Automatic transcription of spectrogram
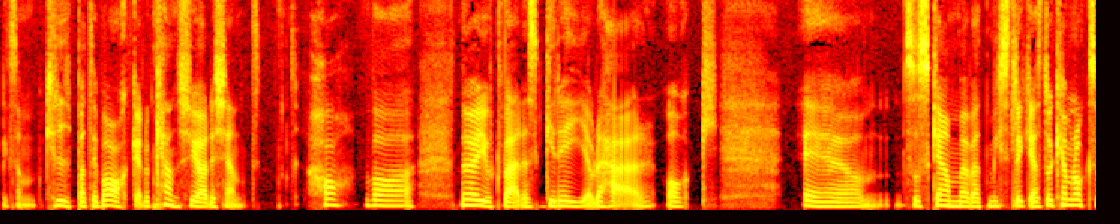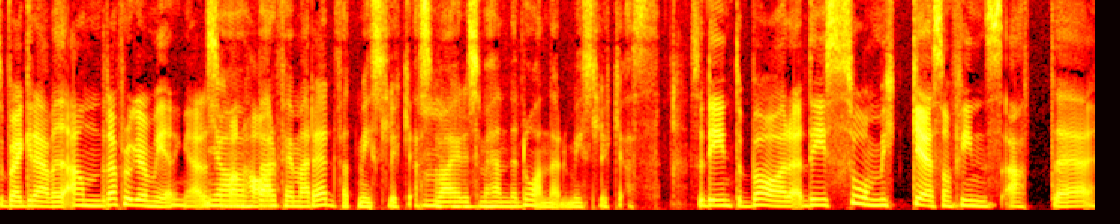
liksom, krypa tillbaka. Då kanske jag hade känt, vad, nu har jag gjort världens grej av det här. Och Eh, så skam över att misslyckas. Då kan man också börja gräva i andra programmeringar som ja, man har. Varför är man rädd för att misslyckas? Mm. Vad är det som händer då när du misslyckas? Så det är inte bara, det är så mycket som finns att eh,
